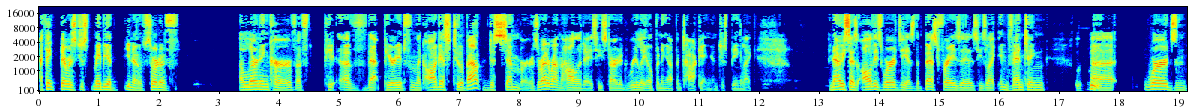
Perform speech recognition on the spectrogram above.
I think there was just maybe a you know sort of a learning curve of of that period from like August to about December. It was right around the holidays. He started really opening up and talking and just being like. Now he says all these words. He has the best phrases. He's like inventing Hmm. uh, words and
